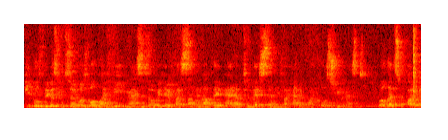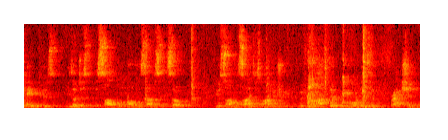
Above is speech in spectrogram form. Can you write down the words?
People's biggest concern was, well, my feed masses over here, if I sum them up, they add up to less than if I add up my coarse stream masses. Well, that's quite okay because these are just a sample of the subset. So your sample size is arbitrary. What we're after more is the fraction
